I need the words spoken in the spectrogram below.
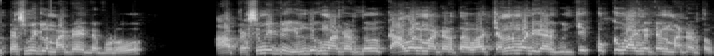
ప్రెస్ మీట్లో మాట్లాడేటప్పుడు ఆ ప్రెస్ మీట్ ఎందుకు మాట్లాడతావు? కావాలని మాట్లాడతావా? చంద్రబాబు గారి గురించి కుక్క వాగినట్టు అని మాట్లాడతావు.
